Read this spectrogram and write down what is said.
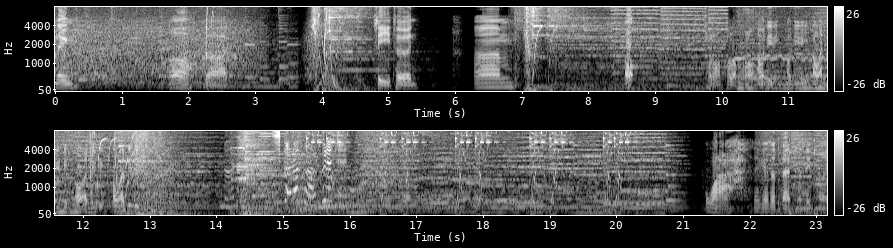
ห้ได้ลำหนึ่งโอ้กอดสี่เทิร์นอืมโอ้ขอร้องขอร้องขอร้องเอาดีๆเอาดีๆเอาอันดีๆเอาอันดีๆเอาอันดี なんだ力が溢れてๆว้าได้แค่สแตทมานิดหน่อย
